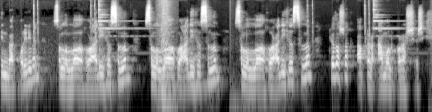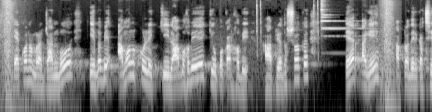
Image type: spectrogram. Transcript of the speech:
তিনবার পড়ে নেবেন সাল্লাহ আলী হাসাল্লাম সাল্লাহ আলী হাসাল্লাম সাল্লাহ আলী হাসাল্লাম প্রিয় দর্শক, আপনার আমল করার শেষ। এখন আমরা জানব, এভাবে আমল করলে কি লাভ হবে, কি উপকার হবে? হ্যাঁ প্রিয় দর্শক, এর আগে আপনাদের কাছে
